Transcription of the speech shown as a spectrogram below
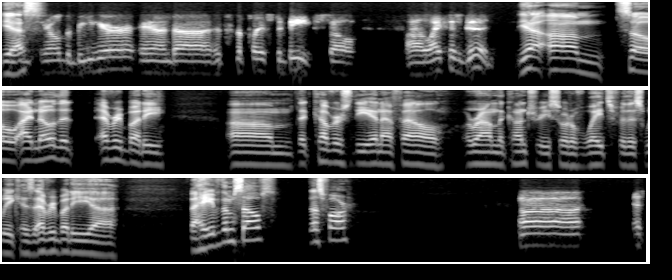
Yes. I'm thrilled to be here, and uh, it's the place to be. So uh, life is good. Yeah. Um. So I know that everybody um, that covers the NFL around the country sort of waits for this week. Has everybody uh, behaved themselves thus far? Uh, as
